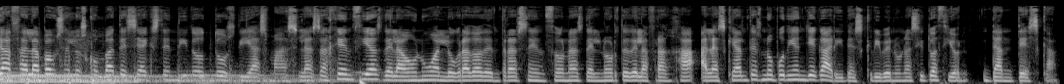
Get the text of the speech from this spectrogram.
Gaza, la pausa en los combates se ha extendido dos días más. Las agencias de la ONU han logrado adentrarse en zonas del norte de la franja a las que antes no podían llegar y describen una situación dantesca.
